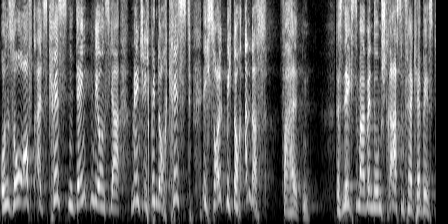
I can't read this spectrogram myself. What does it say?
Und so oft als Christen denken wir uns ja, Mensch, ich bin doch Christ, ich sollte mich doch anders verhalten. Das nächste Mal, wenn du im Straßenverkehr bist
